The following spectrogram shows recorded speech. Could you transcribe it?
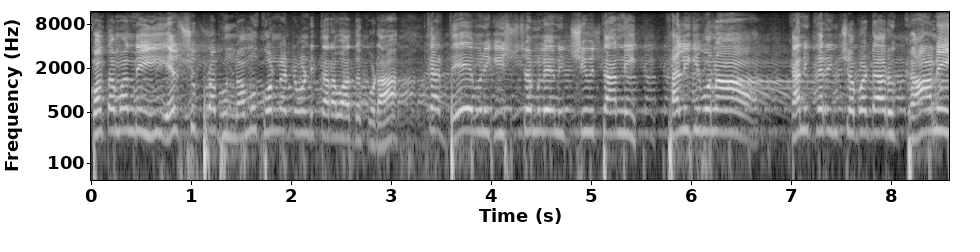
కొంతమంది యేసు ప్రభు నమ్ముకున్నటువంటి తర్వాత కూడా ఇంకా దేవునికి ఇష్టం లేని జీవితాన్ని కలిగి ఉన్నా కనికరించబడ్డారు కానీ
